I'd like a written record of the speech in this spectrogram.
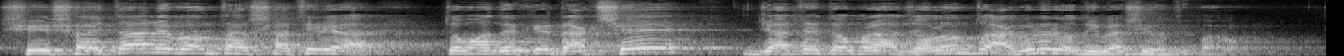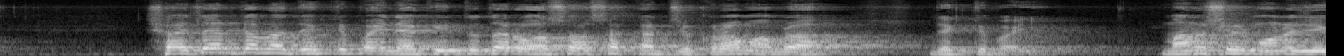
সে শয়তান এবং তার সাথীরা তোমাদেরকে ডাকছে যাতে তোমরা জ্বলন্ত আগুনের অধিবাসী হতে পারো। শয়তানকে আমরা দেখতে পাই না, কিন্তু তার অসহসা কার্যক্রম আমরা দেখতে পাই। মানুষের মনে যে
